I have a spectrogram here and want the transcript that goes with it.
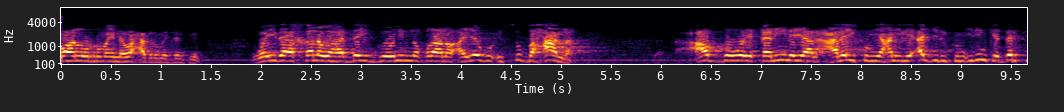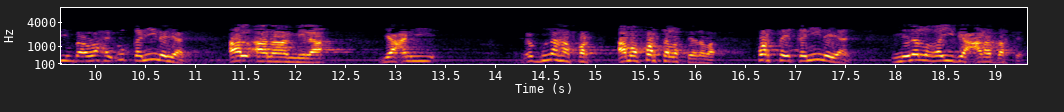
waanu rumaynaa waxaad rumaysantihiin waidaa khalow hadday gooni noqdaan oo ayagu isu baxaanna caddu way qaniinayaan calaykum yacni liajlikum idinka dartiin baa waxay u qaniinayaan alanaamila yacni xubnaha farta ama farta lafteedaba fartay qaniinayaan min alghaybi cadho darteed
